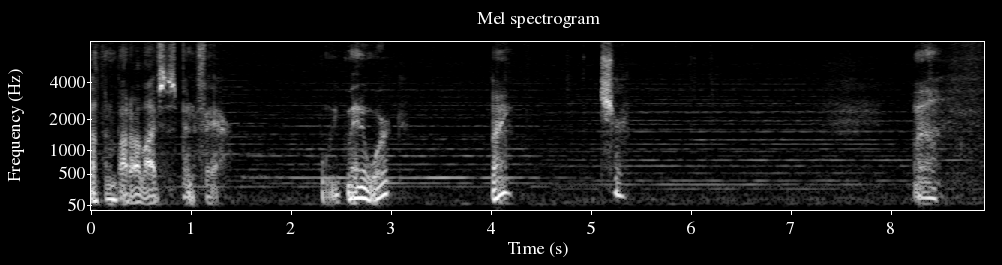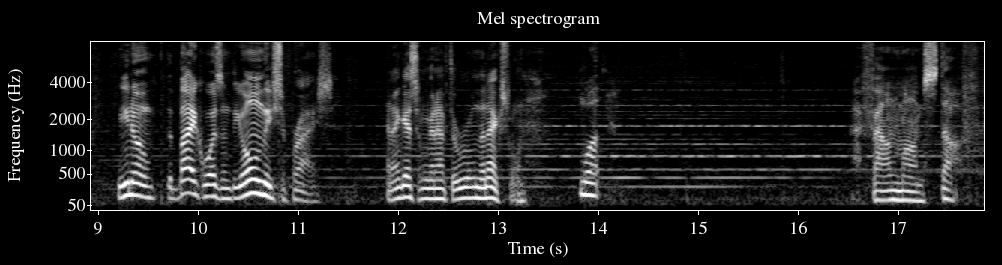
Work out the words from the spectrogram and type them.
nothing about our lives has been fair. But we've made it work, right? Sure. Well, you know, the bike wasn't the only surprise. And I guess I'm gonna have to ruin the next one. What? I found Mom's stuff.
